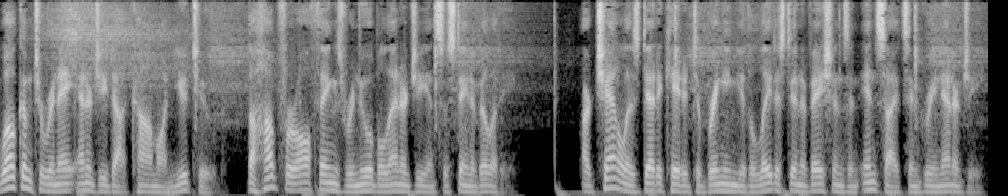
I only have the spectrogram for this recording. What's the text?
Welcome to ReneEnergy.com on YouTube, the hub for all things renewable energy and sustainability. Our channel is dedicated to bringing you the latest innovations and insights in green energy,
